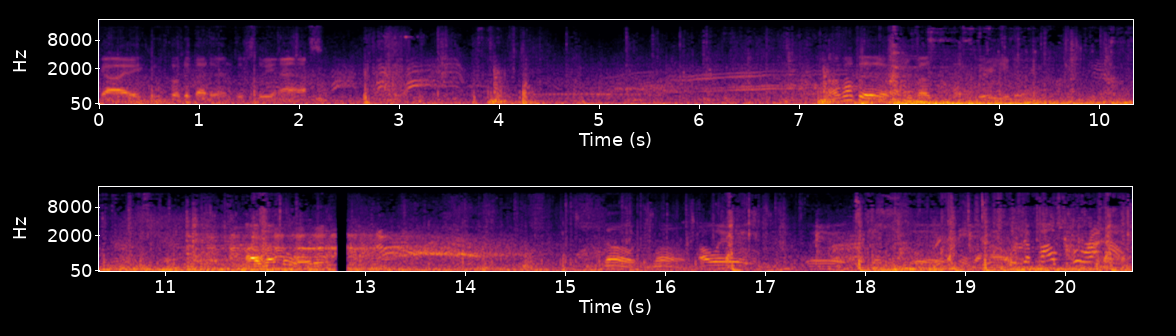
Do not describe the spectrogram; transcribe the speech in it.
guy who coded that in just to be an ass. How about the about what are you doing? Oh, is that the warden? No, come on. Oh wait, wait, wait, wait. Uh, it's house. Was about to run out.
